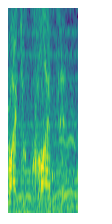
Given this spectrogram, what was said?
try to climb them.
